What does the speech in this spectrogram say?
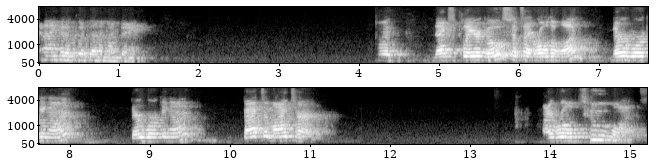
and I could have put that in my bank. Right. Next player goes, since I rolled a one, they're working on it. They're working on it. Back to my turn. I rolled two ones.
